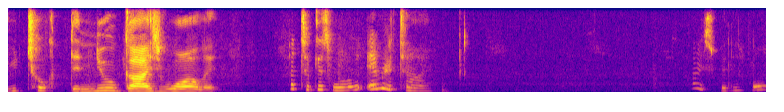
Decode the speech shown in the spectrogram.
You took the new guy's wallet. I took his wallet every time. I spent his wallet.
